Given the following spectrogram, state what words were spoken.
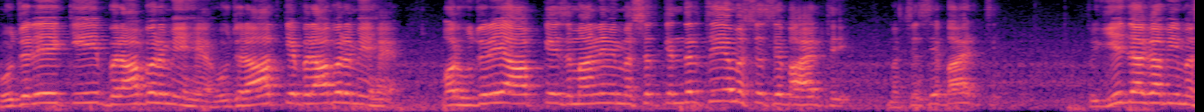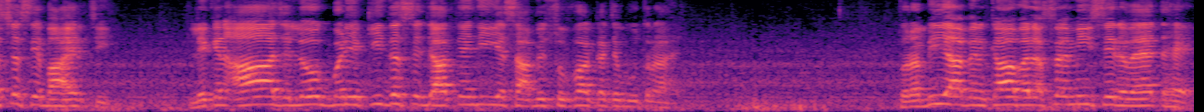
حجرے کے برابر میں ہے، حجرات کے برابر میں ہے۔ اور حجرے آپ کے زمانے میں مسجد کے اندر تھے یا مسجد سے باہر تھے؟ مسجد سے باہر تھے۔ تو یہ جگہ بھی مسجد سے باہر تھی۔ لیکن آج لوگ بڑی عقیدت سے جاتے ہیں جی یہ ثابت صفحہ کا چبوترا ہے۔ تو ربیہ بن کاب الاسلمی سے روایت ہے۔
